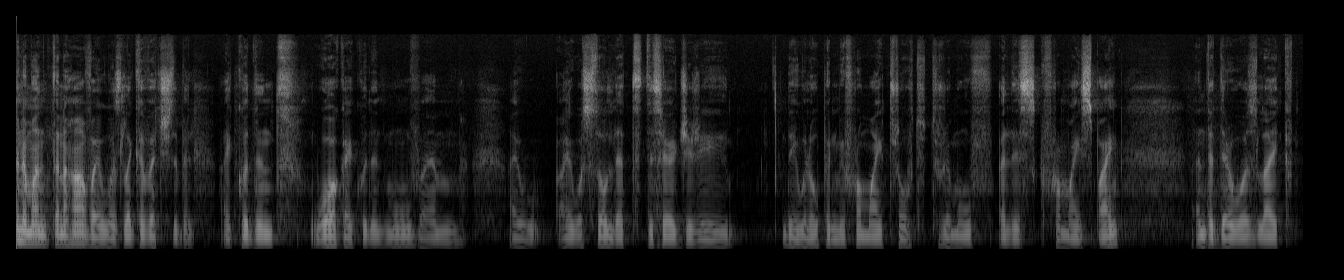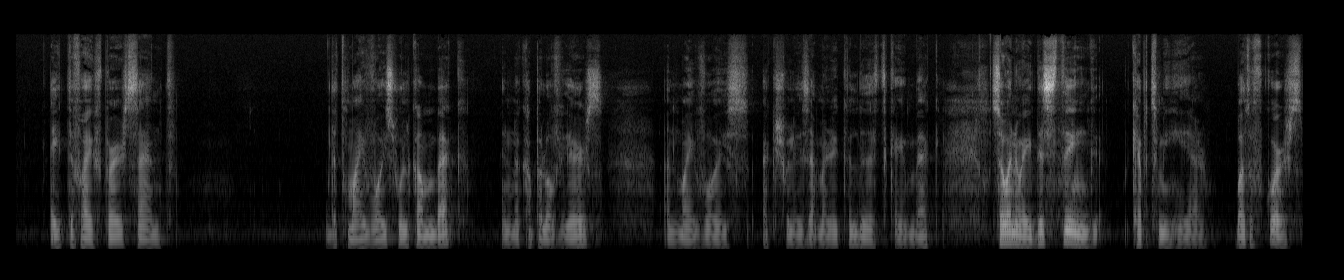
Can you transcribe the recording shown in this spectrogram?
in a month and a half, I was like a vegetable. I couldn't walk, I couldn't move. Um, I, I was told that the surgery, they will open me from my throat to remove a disc from my spine, and that there was like 85% that my voice will come back in a couple of years and my voice actually is a miracle that it came back. So anyway this thing kept me here. But of course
